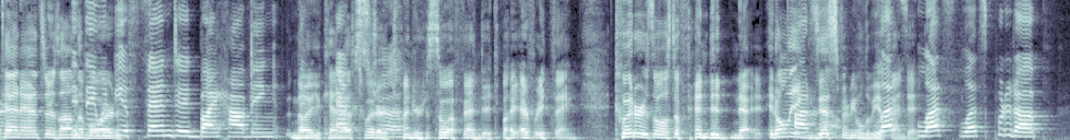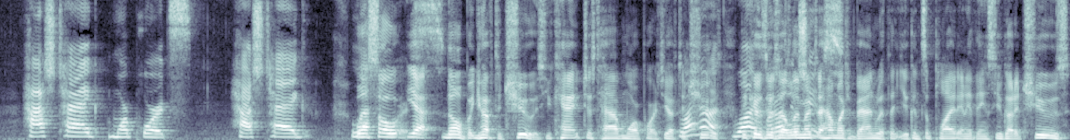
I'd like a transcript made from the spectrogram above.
10 answers on if the board. If they would be offended by having. no, you can't ask Twitter. Twitter is so offended by everything. Twitter is the most offended. Net. It only exists know. for people to be let's, offended. Let's let's put it up. Hashtag more ports. Hashtag. Well, so ports. yeah, no, but you have to choose. You can't just have more ports. You have to Why choose not? Why? because What there's a to limit to how much bandwidth that you can supply to anything. So you've got to choose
